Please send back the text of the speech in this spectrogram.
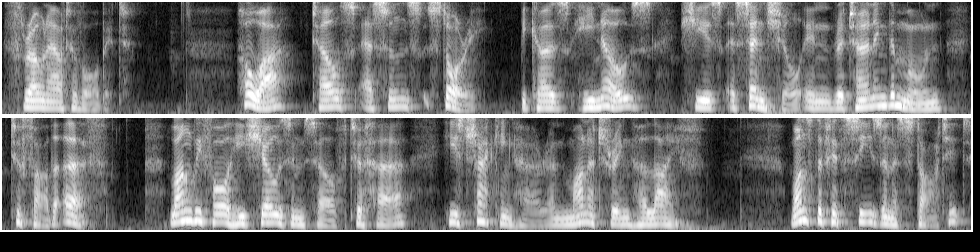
thrown out of orbit. Hoa tells Essun's story because he knows she is essential in returning the moon to Father Earth. Long before he shows himself to her, he's tracking her and monitoring her life. Once the fifth season has started,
